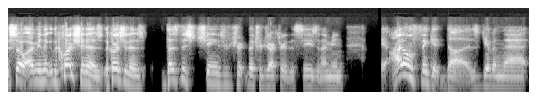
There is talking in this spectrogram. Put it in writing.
So I mean, the, the question is the question is, does this change the trajectory of the season? I mean, I don't think it does, given that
